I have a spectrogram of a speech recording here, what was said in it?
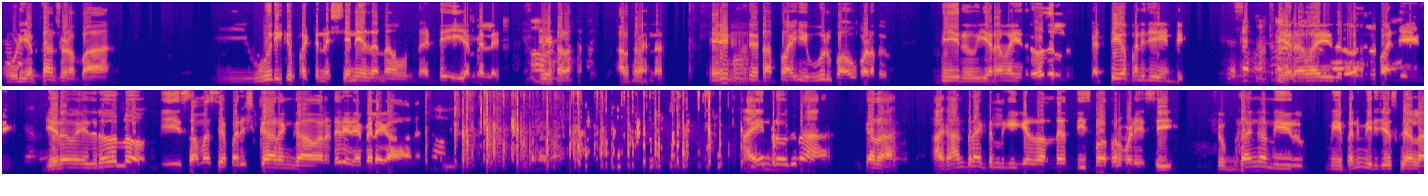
ఒకటి చెప్తాను చూడబ్బా. ఈ ఊరికి పట్టిన శని ఏదన్నా ఉందంటే ఈ ఎమ్మెల్యే. అర్థమైందా? తప్ప ఈ ఊరు బాగుపడదు. మీరు ఇరవై ఐదు రోజులు గట్టిగా పని చేయండి. ఇరవై ఐదు రోజులు పని చేయండి. ఇరవై ఐదు రోజుల్లో మీ సమస్య పరిష్కారం కావాలంటే నేను ఎమ్మెల్యే కావాలి. అయిన రోజున కదా ఆ కాంట్రాక్టర్లకి ఇక్కడ తీసి పాత్ర పడేసి శుభ్రంగా మీరు మీ పని మీరు చేసుకునేలా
